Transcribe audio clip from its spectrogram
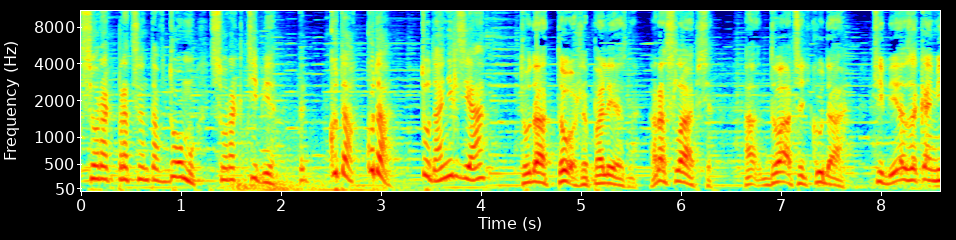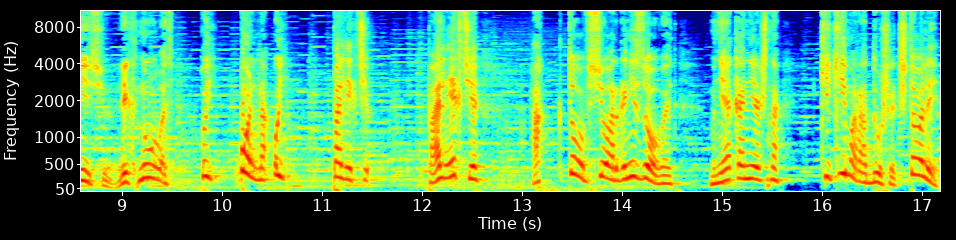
Сорок процентов дому, сорок тебе. Э, Куда? Куда? Туда нельзя. Туда тоже полезно. Расслабься. А 20 куда? Тебе за комиссию. Рехнулась? Ой, больно, ой, полегче, полегче. А кто все организовывает? Мне, конечно, Кикимора душит, что ли?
